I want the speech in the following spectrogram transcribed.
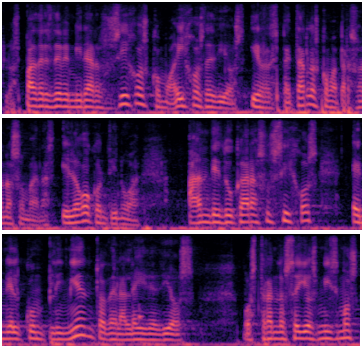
Los padres deben mirar a sus hijos como a hijos de Dios y respetarlos como a personas humanas. Y luego continúa, han de educar a sus hijos en el cumplimiento de la ley de Dios, mostrándose ellos mismos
